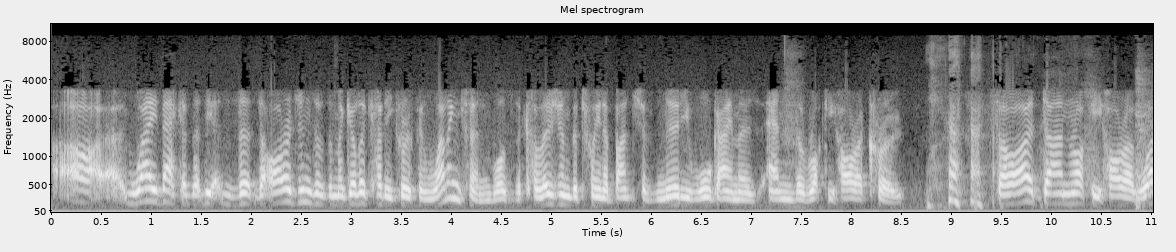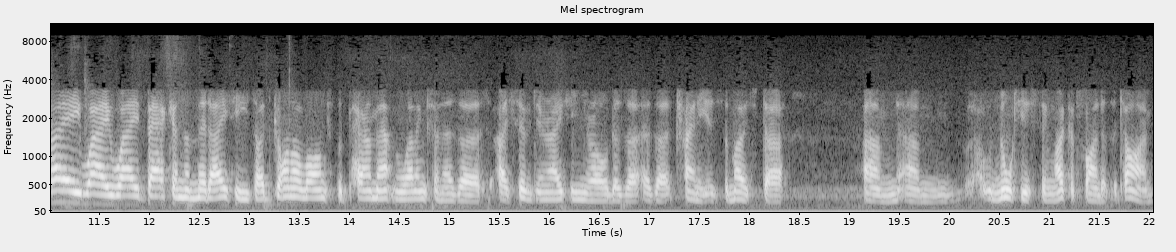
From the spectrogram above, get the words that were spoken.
uh, way back at the, the, the origins of the McGillicuddy group in Wellington was the collision between a bunch of nerdy wargamers and the Rocky Horror crew. so I'd done Rocky Horror way, way, way back in the mid '80s. I'd gone along to the Paramount in Wellington as a, a 17 or 18 year old as a as a trainee. It's the most uh, um, um, naughtiest thing I could find at the time,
